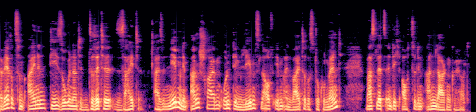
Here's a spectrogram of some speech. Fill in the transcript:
Da wäre zum einen die sogenannte dritte Seite, also neben dem Anschreiben und dem Lebenslauf eben ein weiteres Dokument, was letztendlich auch zu den Anlagen gehört.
